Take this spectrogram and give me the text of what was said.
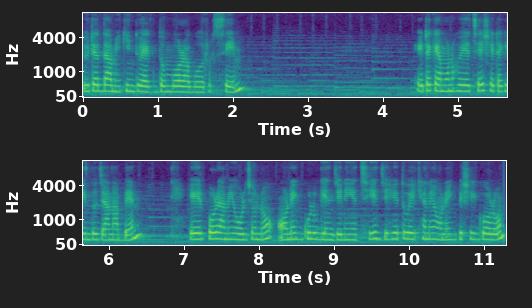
দুইটার দামই কিন্তু একদম বরাবর সেম এটা কেমন হয়েছে সেটা কিন্তু জানাবেন। এরপরে আমি ওর জন্য অনেকগুলো গেঞ্জি নিয়েছি। যেহেতু এখানে অনেক বেশি গরম,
